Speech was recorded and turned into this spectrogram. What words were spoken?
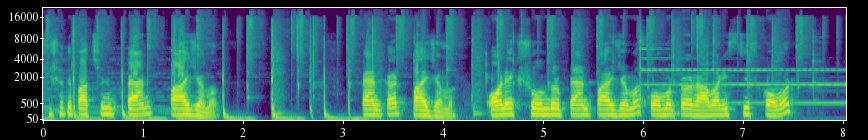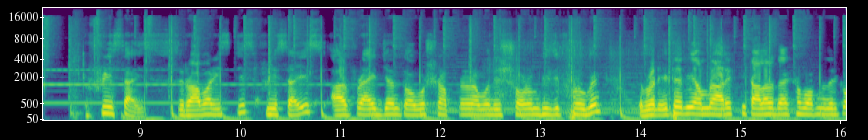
সে সাথে পাচ্ছেন প্যান্ট পায়জামা। প্যান্ট কার্ড, পায়জামা। অনেক সুন্দর প্যান্ট, পায়জামা। কমরটা রাবার স্টিচ কমর। Free size rubber stitch free size আর প্রাইস জানতে অবশ্যই আপনারা আমাদের শোরুম ভিজিট করবেন। এবার এটা এটারই আমরা আরেকটি কালার দেখাবো আপনাদেরকে।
